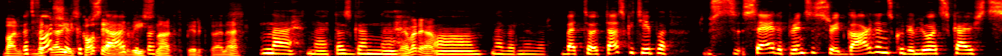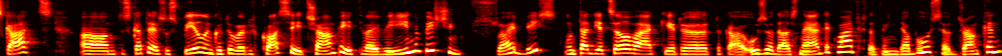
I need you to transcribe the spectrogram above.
var, bet, bet forši, arī Skotijā var visu nakti pirkt, vai ne? Nē, nē, tas gan ne. Nevar, jā. Uh, nevar, nevar. Bet uh, tas, ka, ķipa, tu sēdi Princess Street Gardens, kur ir ļoti skaists skats, um, tu skaties uz pili, un ka tu vari klasīt šampīti vai vīnu pišķiņu, vai bis. Un tad, ja cilvēki ir kā, uzvedās neadekvāti, tad viņi dabūs sev drunken,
